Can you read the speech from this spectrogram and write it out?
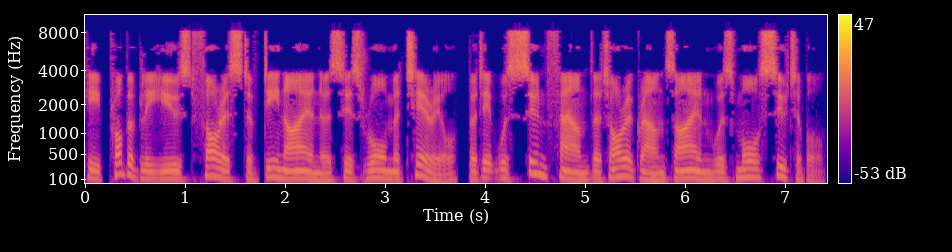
He probably used Forest of Dean iron as his raw material, but it was soon found that Öregrunds iron was more suitable.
